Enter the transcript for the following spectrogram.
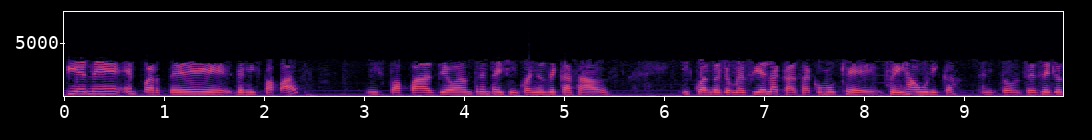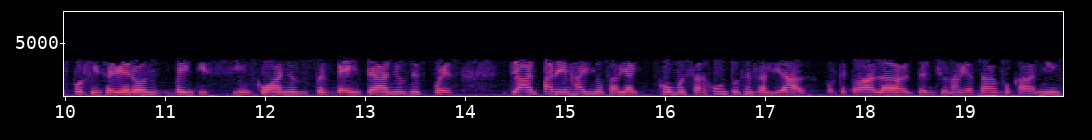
viene en parte de, mis papás. Mis papás llevan 35 años de casados y cuando yo me fui de la casa como que soy hija única, entonces ellos por fin se vieron 25 años, pues 20 años después ya en pareja y no sabían cómo estar juntos en realidad, porque toda la atención había estado enfocada en mí.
